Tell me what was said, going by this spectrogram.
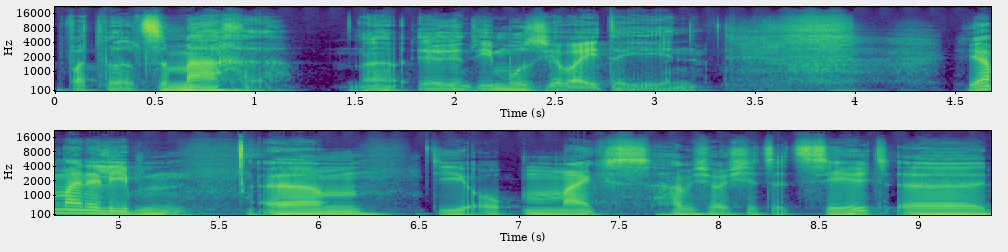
was willst du machen? Ne? Irgendwie muss ja weitergehen. Ja, meine Lieben, ähm, die Open Mics habe ich euch jetzt erzählt. Äh,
